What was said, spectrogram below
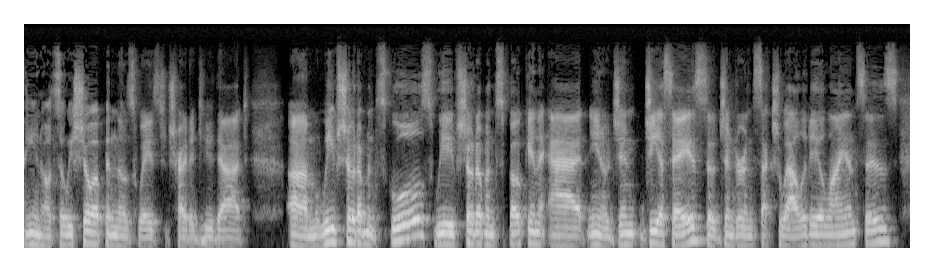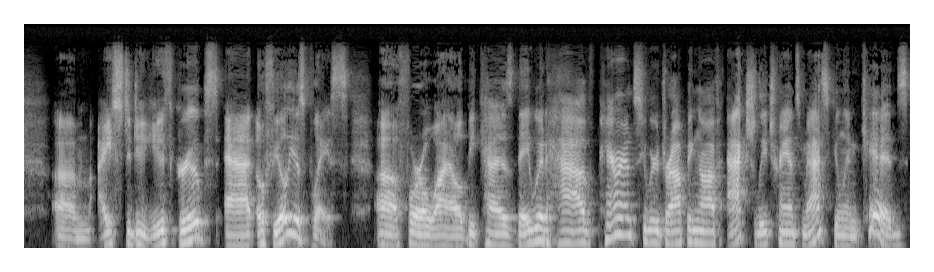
you know so we show up in those ways to try to do that. Um, we've showed up in schools. We've showed up and spoken at you know gen- gsas so gender and sexuality alliances. Um, I used to do youth groups at Ophelia's place uh, for a while because they would have parents who were dropping off actually trans masculine kids,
